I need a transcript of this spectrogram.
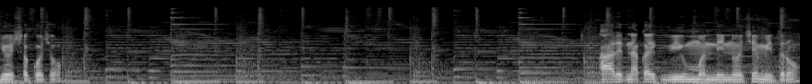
જોઈ શકો છો. આ રીતના કંઈક વ્યૂ મંદિરનો છે મિત્રો.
